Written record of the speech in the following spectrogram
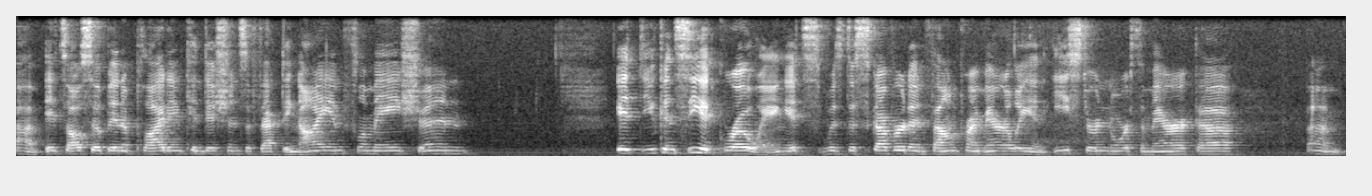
Um, it's also been applied in conditions affecting eye inflammation. It you can see it growing. It was discovered and found primarily in eastern North America. Um,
